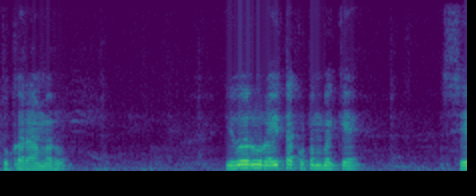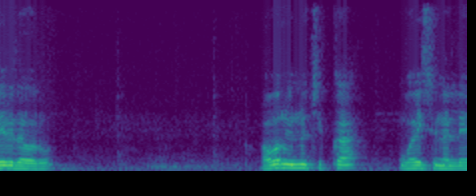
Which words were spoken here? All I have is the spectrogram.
ತುಕಾರಾಮರು. ಇವರು ರೈತ ಕುಟುಂಬಕ್ಕೆ ಸೇರಿದವರು. ಅವರು ಇನ್ನೂ ಚಿಕ್ಕ ವಯಸ್ಸಿನಲ್ಲೇ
